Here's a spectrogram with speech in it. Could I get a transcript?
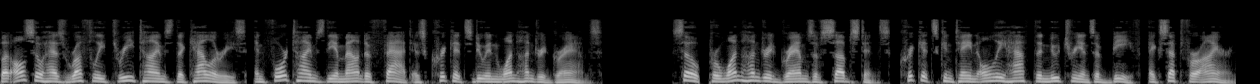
but also has roughly three times the calories, and four times the amount of fat as crickets do in 100 grams. So, per 100 grams of substance, crickets contain only half the nutrients of beef, except for iron.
